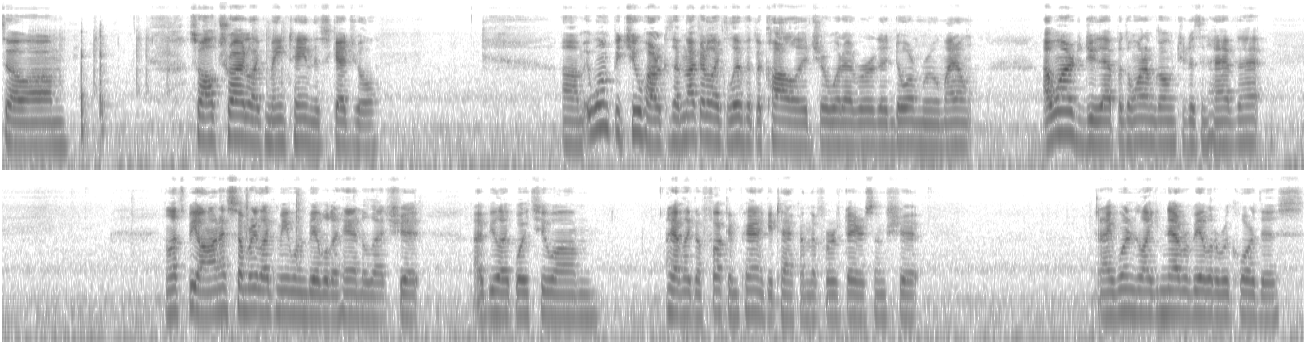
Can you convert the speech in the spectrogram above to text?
So, um, so I'll try to like maintain the schedule. Um, it won't be too hard because I'm not gonna like live at the college or whatever, the dorm room. I don't. I wanted to do that, but the one I'm going to doesn't have that. And let's be honest, somebody like me wouldn't be able to handle that shit. I'd be like way too um I'd have like a fucking panic attack on the first day or some shit. And I wouldn't like never be able to record this.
